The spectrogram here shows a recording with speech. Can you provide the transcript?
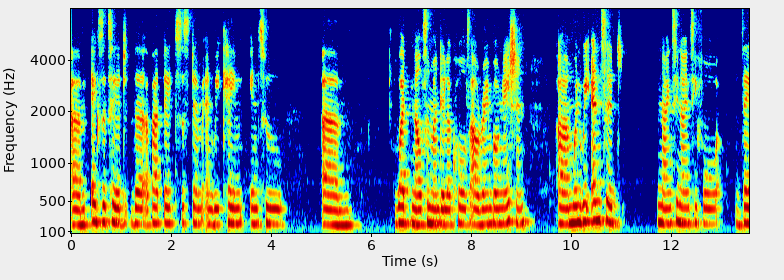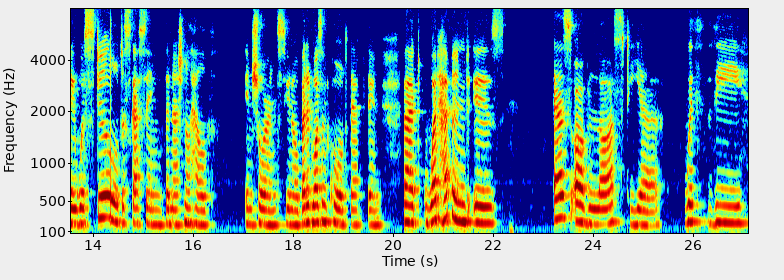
um, exited the apartheid system and we came into um, what Nelson Mandela calls our rainbow nation. Um, when we entered 1994, they were still discussing the national health insurance, you know, but it wasn't called that then. But what happened is, as of last year, with the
